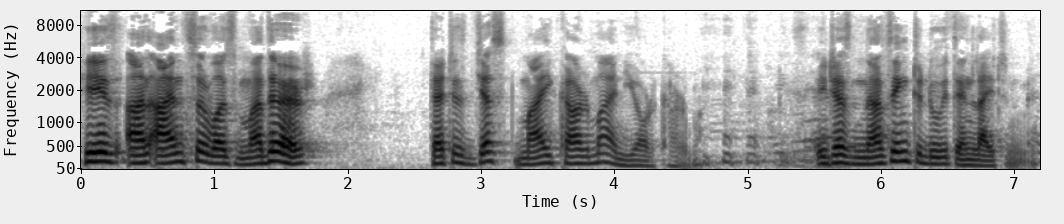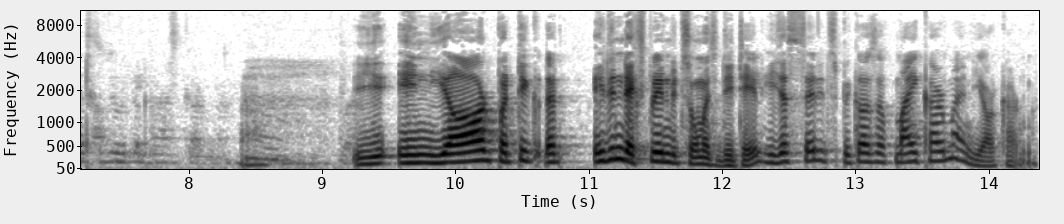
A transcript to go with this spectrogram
His an answer was, Mother, that is just my karma and your karma. It has nothing to do with enlightenment. In your particular, he didn't explain with so much detail. He just said it's because of my karma and your karma.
